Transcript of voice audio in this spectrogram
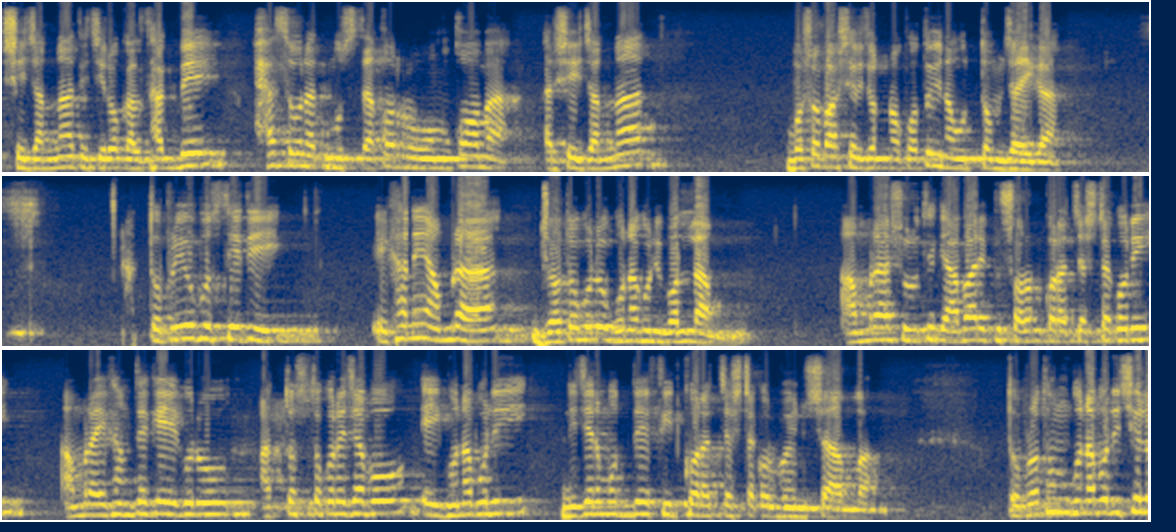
সেই জান্নাতে চিরকাল থাকবে, হাসুনাত মুস্তাকাররা ওয়া মুকামা আর সেই জান্নাত বসবাসের জন্য কতই না উত্তম জায়গা। তো প্রিয় উপস্থিতি, এখানে আমরা যতগুলো গুণাগুলি বললাম, আমরা শুরু থেকে আবার একটু স্মরণ করার চেষ্টা করি। আমরা এখান থেকে এগুলো আত্মস্থ করে যাব, এই গুণাবলী নিজের মধ্যে ফিট করার চেষ্টা করব ইনশাআল্লাহ। তো প্রথম গুণাবলী ছিল,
